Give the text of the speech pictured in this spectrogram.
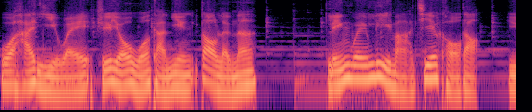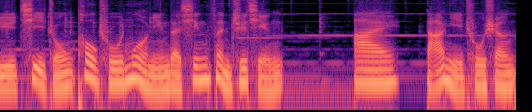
我还以为只有我感应到了呢。”林威立马接口道。语气中透出莫名的兴奋之情。哎，打你出生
